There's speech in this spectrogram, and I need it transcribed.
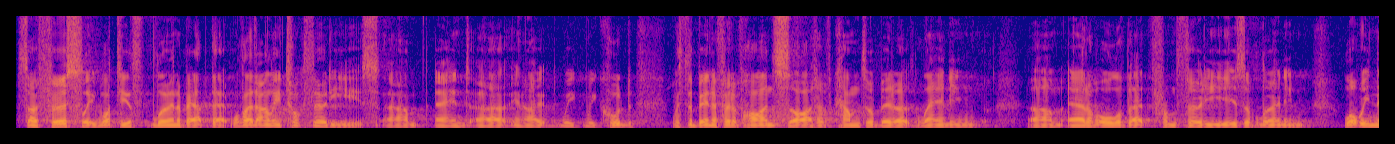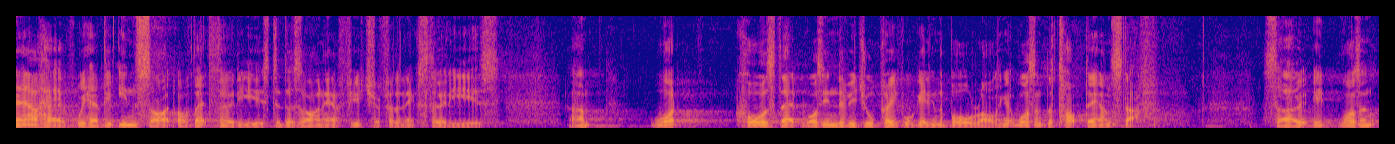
So, firstly, what do you learn about that? Well, that only took 30 years, um, and uh, you know we, we could, with the benefit of hindsight, have come to a better landing um, out of all of that from 30 years of learning. What we now have, we have the insight of that 30 years to design our future for the next 30 years. Um, what caused that was individual people getting the ball rolling. It wasn't the top-down stuff. So it wasn't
